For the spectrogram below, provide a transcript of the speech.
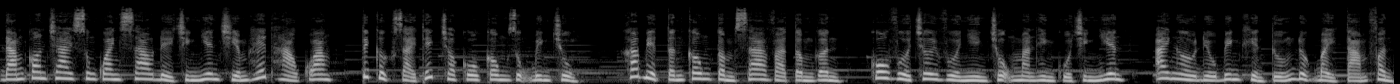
Đám con trai xung quanh sao để Trình Nhiên chiếm hết hào quang, tích cực giải thích cho cô công dụng binh chủng. Khác biệt tấn công tầm xa và tầm gần, cô vừa chơi vừa nhìn trộm màn hình của Trình Nhiên, ai ngờ điều binh khiển tướng được 7-8 phần.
